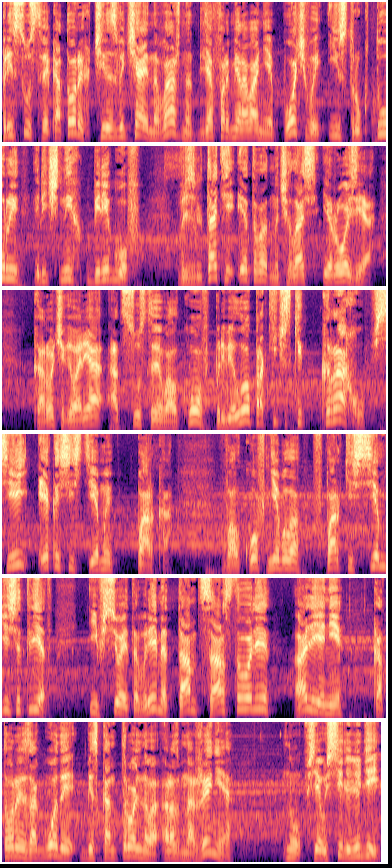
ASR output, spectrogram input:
присутствие которых чрезвычайно важно для формирования почвы и структуры речных берегов – в результате этого началась эрозия. Короче говоря, отсутствие волков привело практически к краху всей экосистемы парка. Волков не было в парке 70 лет, и все это время там царствовали олени, которые за годы бесконтрольного размножения, ну, все усилия людей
